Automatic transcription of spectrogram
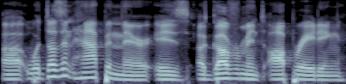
Uh, what doesn't happen there is a government operating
